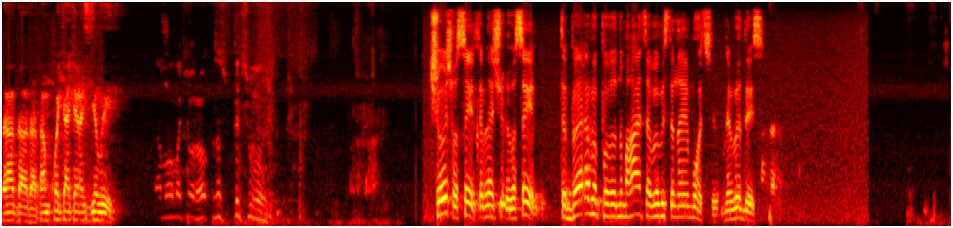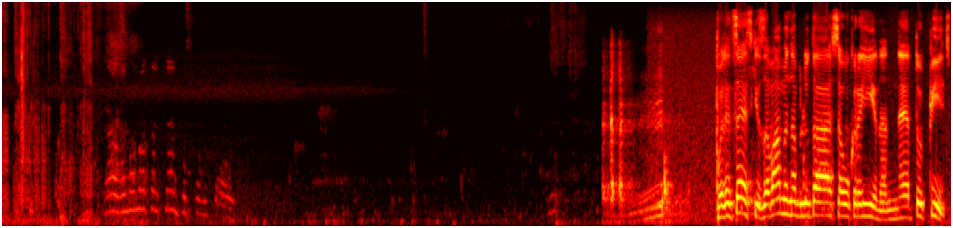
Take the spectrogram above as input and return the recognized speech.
Да, да, да, там хочуть розділити. Там його матьорого підсунули. Чуєш, Василь, ти мене чу... Василь, тебе намагаються вивести на емоцію. Не ведись. Поліцейські, за вами наблюдає вся Україна. Не тупіть.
